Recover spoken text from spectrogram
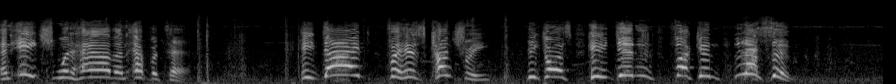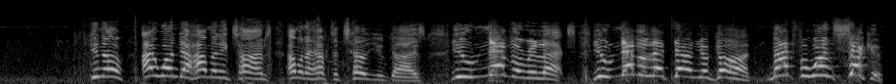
And each would have an epitaph. He died for his country because he didn't fucking listen. You know, I wonder how many times I'm gonna have to tell you guys, you never relax. You never let down your guard. Not for one second.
